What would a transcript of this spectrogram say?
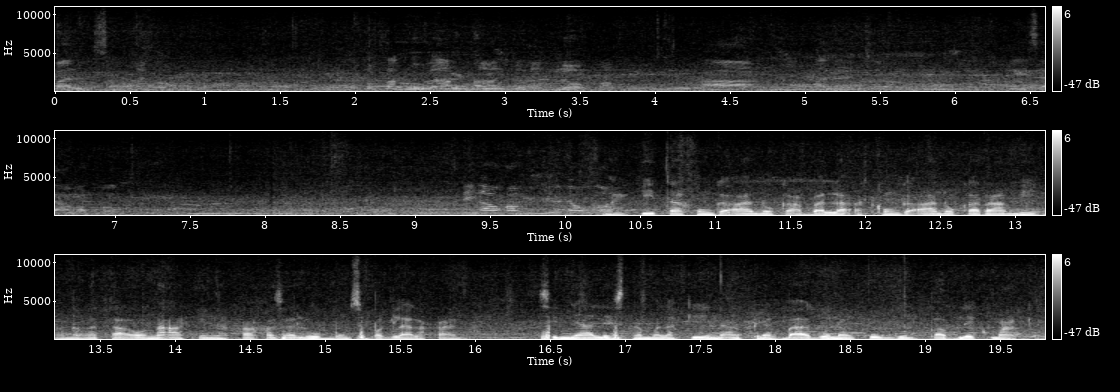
Tambal sa Ito patulang pa, tunag loob. Ah, ano yun? Sige, salamat po. Makikita kung gaano kaabala at kung gaano karami ang mga tao na aking nakakasalubong sa paglalakad. Sinyales na malaki na ang pinagbago ng Kugon Public Market.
